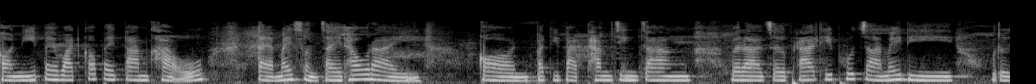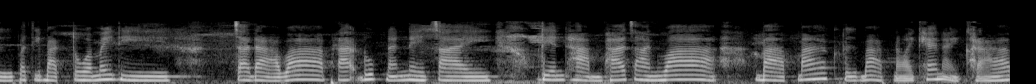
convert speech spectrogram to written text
ก่อนนี้ไปวัดก็ไปตามเขา แต่ไม่สนใจเท่าไหร่ ก่อนปฏิบัติธรรมจริงจัง เวลาเจอพระที่พูดจาไม่ดี หรือปฏิบัติตัวไม่ดี จะด่าว่าพระรูปนั้นในใจ เรียนถามพระอาจารย์ว่า บาปมากหรือบาปน้อยแค่ไหนครับ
